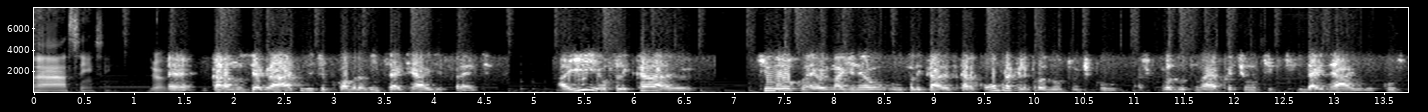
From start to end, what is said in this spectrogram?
Ah, sim, sim. É, o cara anuncia grátis e, tipo, cobra 27 reais de frete. Aí eu falei, cara, que louco, né? Eu imaginei, eu, eu, falei, cara, esse cara compra aquele produto, tipo, acho que o produto na época tinha um ticket de 10 reais o custo.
